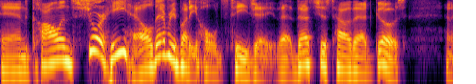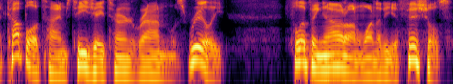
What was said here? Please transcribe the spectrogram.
And Collins, sure, he held. Everybody holds TJ. That, that's just how that goes. And a couple of times TJ turned around and was really flipping out on one of the officials.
